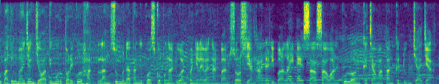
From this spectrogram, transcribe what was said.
Bupati Lumajang, Jawa Timur, Torikul Haq langsung mendatangi posko pengaduan penyelewengan bansos yang ada di Balai Desa Sawan Kulon, Kecamatan Kedung Jajang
